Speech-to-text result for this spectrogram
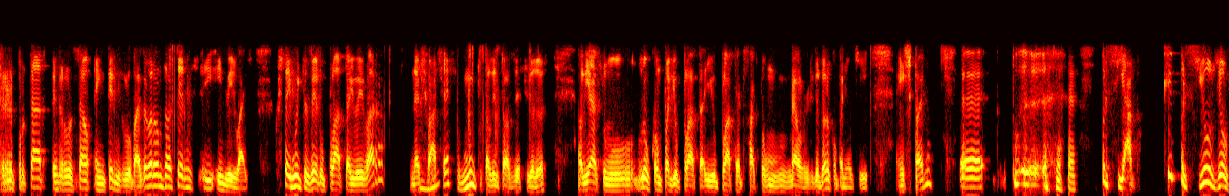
reportar em relação em termos globais. Agora vamos aos termos individuais. Gostei muito de ver o Plata e o Ibarra nas uhum. faixas, muito talentosos estes jogadores. Aliás, o, eu acompanho o Plata e o Plata é de facto um belo jogador, acompanho aqui em Espanha. Uh, uh, preciado que precioso ele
